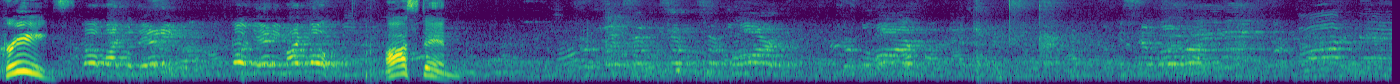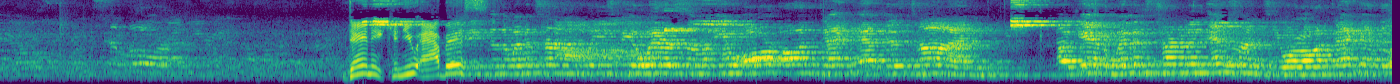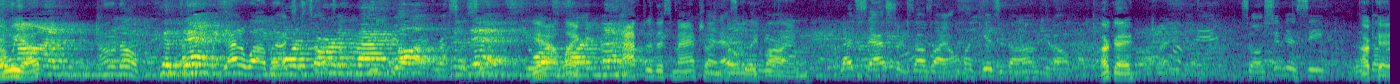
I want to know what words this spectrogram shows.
Kriegs. Go, Michael, Danny. Go, Danny, Michael. Austin. Danny, can you Abyss? Ladies in the women's tournament, please be aware some of you are on deck at this time. Again, women's tournament entrants, you are on deck at this Are we up? time. I don't know. Cadets, We got a while, but I just started back up. rest of the Cadets, Yeah, like after this match, I'm totally cool, yeah. fine. But I just asked her because I was like, all my kids are down, you know. Okay. I'm ready to go. So she's gonna see. what's Okay.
